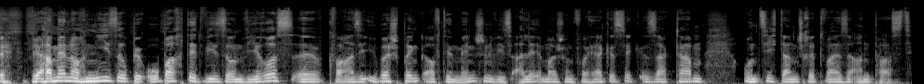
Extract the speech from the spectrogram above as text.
wir haben ja noch nie so beobachtet, wie so ein Virus äh, quasi überspringt auf den Menschen, wie es alle immer schon vorhergesagt haben und sich dann schrittweise anpasst.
